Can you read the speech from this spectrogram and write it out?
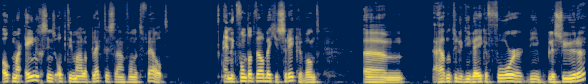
ook maar enigszins optimale plek te staan van het veld. En ik vond dat wel een beetje schrikken, want ehm, hij had natuurlijk die weken voor die blessure,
